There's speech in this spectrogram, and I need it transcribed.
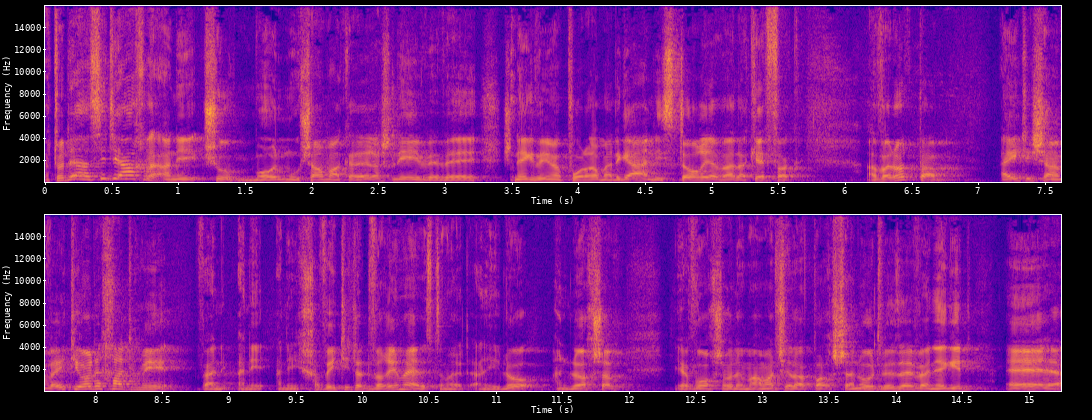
אתה יודע, עשיתי אחלה, אני שוב, מאוד מאושר מהקריירה שלי, ושני גביעים הפועל רמת גן, היסטוריה ועל הכיפאק, אבל עוד פעם, הייתי שם והייתי עוד אחד מ... ואני אני, אני חוויתי את הדברים האלה, זאת אומרת, אני לא, אני לא עכשיו, יבוא עכשיו למעמד של הפרשנות וזה, ואני אגיד, אה,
